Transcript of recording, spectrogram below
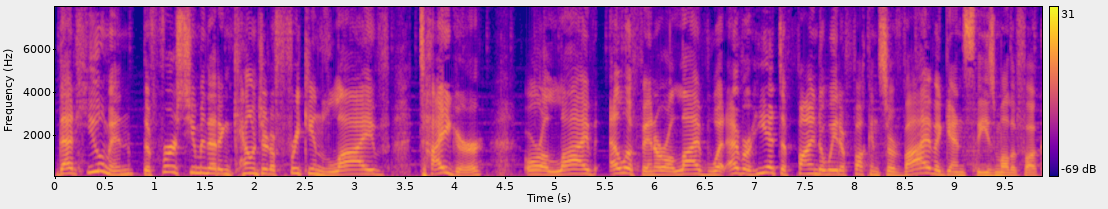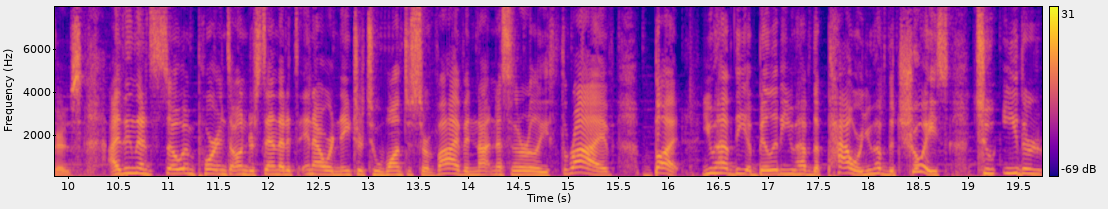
That human, the first human that encountered a freaking live tiger, or a live elephant or a live whatever, he had to find a way to fucking survive against these motherfuckers. I think that's so important to understand that it's in our nature to want to survive and not necessarily thrive, but you have the ability, you have the power, you have the choice to either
